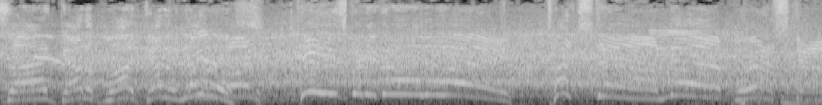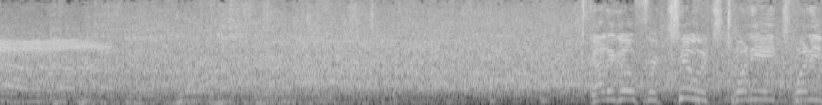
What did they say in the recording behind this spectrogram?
side. Got a block. Got another one. He's going to go all the way. Touchdown, Nebraska. Got to go for two. It's 28-23.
